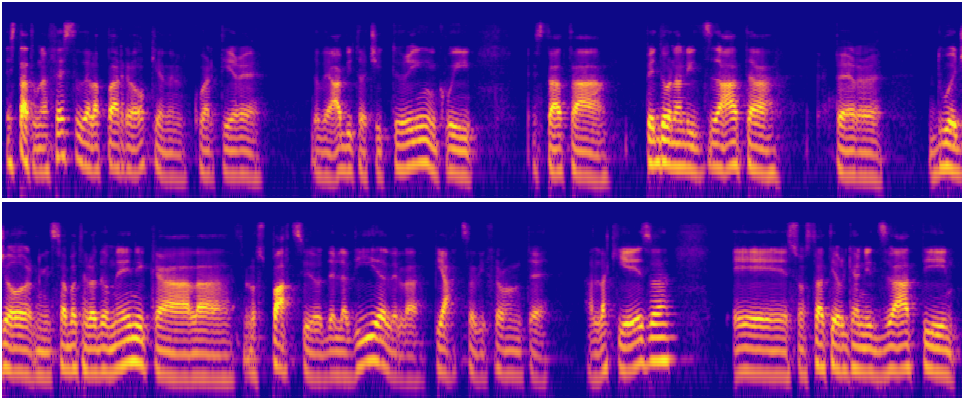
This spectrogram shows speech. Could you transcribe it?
è stata una festa della parrocchia nel quartiere dove abito a Citturin, in cui è stata pedonalizzata per due giorni, il sabato e la domenica, la- lo spazio della via, della piazza di fronte alla chiesa e sono stati organizzati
